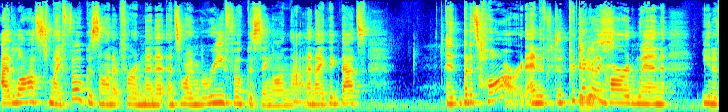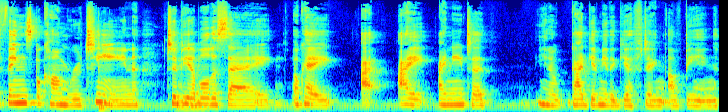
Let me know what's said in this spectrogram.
i lost my focus on it for a minute and so i'm refocusing on that. And i think that's it, but it's hard. And it's particularly is. hard when you know things become routine to be mm-hmm. able to say okay i i i need to you know god give me the gifting of being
